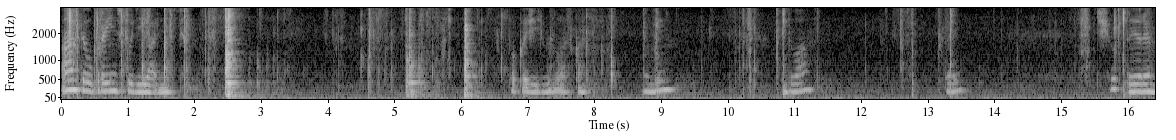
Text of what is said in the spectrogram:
антиукраїнську діяльність. Покажіть, будь ласка. Один, два, три, чотири.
